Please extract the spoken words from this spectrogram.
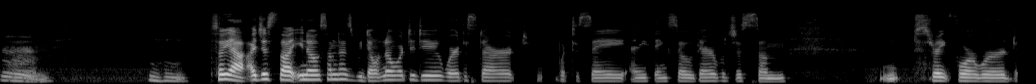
Hmm. Um, mhm. So yeah, I just thought, you know, sometimes we don't know what to do, where to start, what to say, anything. So there was just some straightforward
